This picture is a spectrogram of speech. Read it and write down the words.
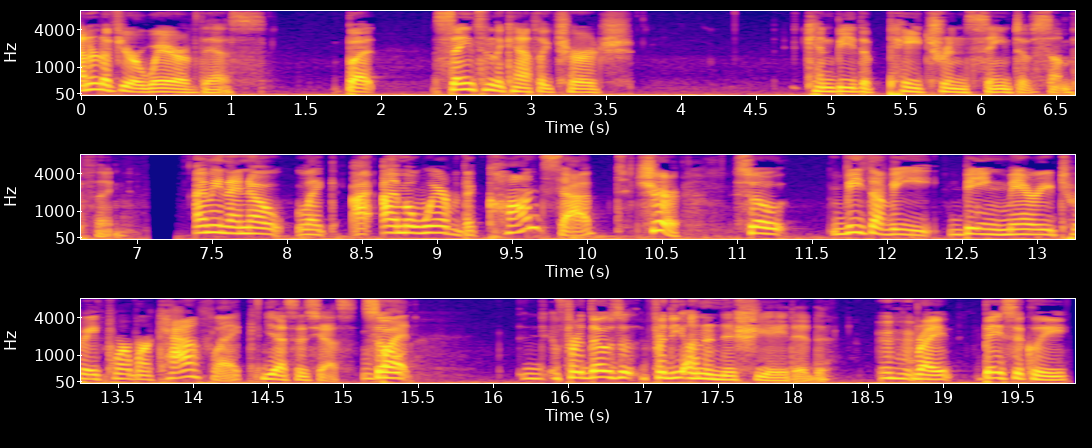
I don't know if you're aware of this, but saints in the Catholic Church can be the patron saint of something. I mean, I know, like, I, I'm aware of the concept Sure. So, vis a vis being married to a former Catholic. yes, yes, yes. So, But- for those, for the uninitiated, right? Basically,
